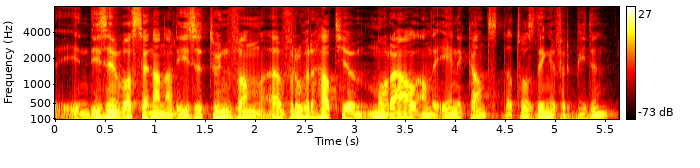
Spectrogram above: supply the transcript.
in die zin was zijn analyse toen van, uh, vroeger had je moraal aan de ene kant, dat was dingen verbieden,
